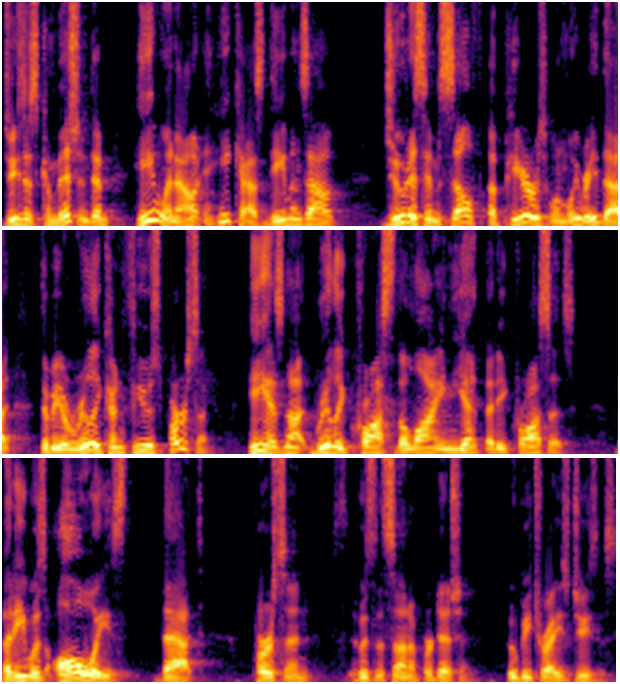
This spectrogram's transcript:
Jesus commissioned him. He went out and he cast demons out. Judas himself appears, when we read that, to be a really confused person. He has not really crossed the line yet that he crosses, but he was always that person who's the son of perdition, who betrays Jesus.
